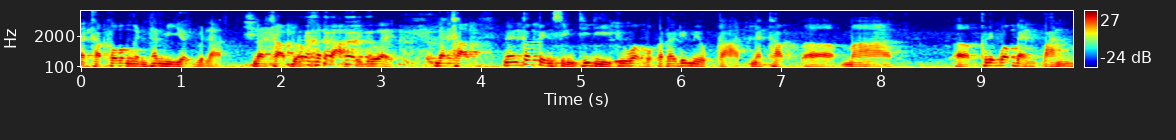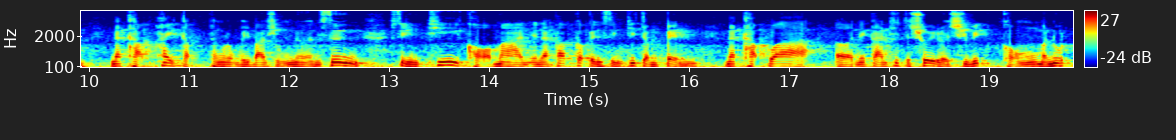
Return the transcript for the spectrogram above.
นะครับเพราะว่าเงินท่านมีเยอะอยู่แล้วนะครับแล้วก็ตามไปด้วยนะครับนั่นก็เป็นสิ่งที่ดีที่ว่าบอกว่าเราได้มีโอกาสนะครับมา เขาเรียกว่าแบ่งปันนะครับให้กับทางโรงพยาบาลสูงเนิน ซึ่งสิ่งที่ขอมาเนี่ยนะครับก็เป็นสิ่งที่จำเป็นนะครับว่าในการที่จะช่วยเหลือชีวิตของมนุษย์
